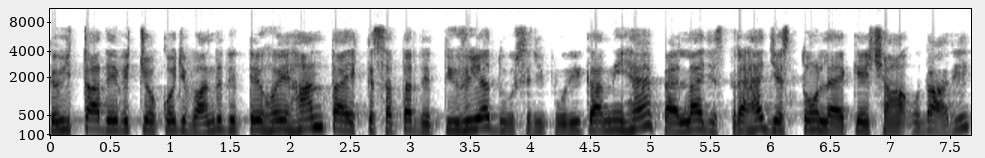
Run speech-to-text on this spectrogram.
ਕਵਿਤਾ ਦੇ ਵਿੱਚੋਂ ਕੁਝ ਬੰਦ ਦਿੱਤੇ ਹੋਏ ਹਨ, ਤਾਂ ਇੱਕ ਸਤਰ ਦਿੱਤੀ ਹੋਈ ਹੈ, ਦੂਸਰੀ ਪੂਰੀ ਕਰਨੀ ਹੈ। ਪਹਿਲਾ ਜਿਸ ਤਰ੍ਹਾਂ ਹੈ, ਜਿਸ ਤੋਂ ਲੈ ਕੇ ਛਾਂ ਉਧਾਰੀ,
